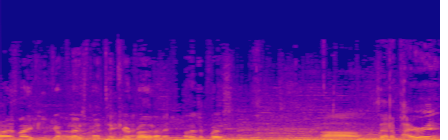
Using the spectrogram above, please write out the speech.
right, Mikey. God bless, man. Take care, brother. Órale, pues. is that a pirate?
